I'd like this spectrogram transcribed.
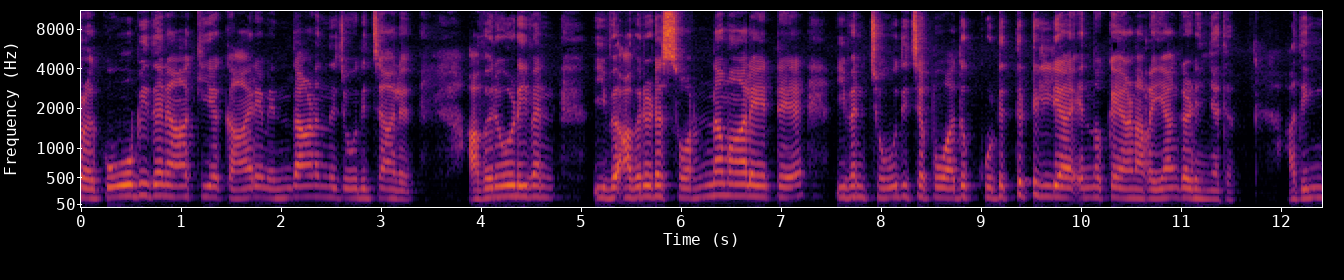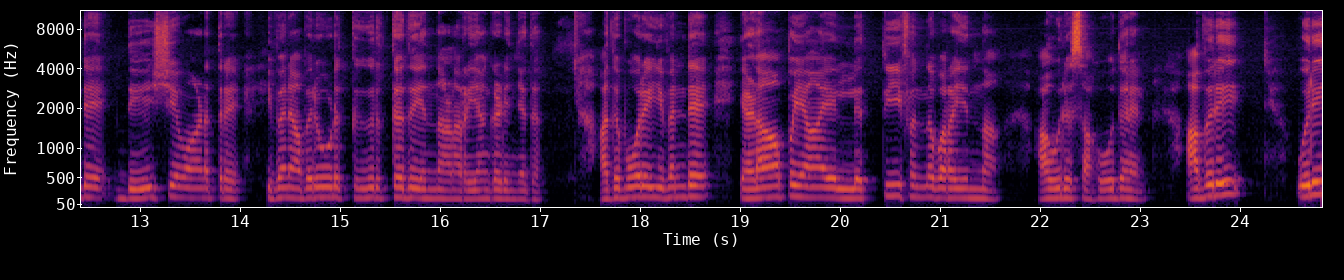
പ്രകോപിതനാക്കിയ കാര്യം എന്താണെന്ന് ചോദിച്ചാൽ അവരോട് ഇവൻ ഇവ അവരുടെ സ്വർണമാലയേറ്റ് ഇവൻ ചോദിച്ചപ്പോൾ അത് കൊടുത്തിട്ടില്ല എന്നൊക്കെയാണ് അറിയാൻ കഴിഞ്ഞത്. അതിന്റെ ദേഷ്യമാണത്രേ ഇവൻ അവരോട് തീർത്തത് എന്നാണ് അറിയാൻ കഴിഞ്ഞത്. അതുപോലെ ഇവന്റെ എളാപ്പയായ ലത്തീഫ് എന്ന് പറയുന്ന ആ ഒരു സഹോദരൻ അവർ ഒരു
